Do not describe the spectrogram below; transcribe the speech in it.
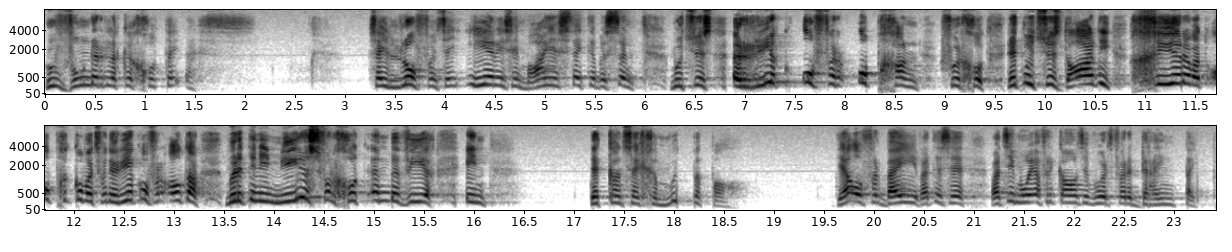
hoe wonderlike God hy is. Sy lof en sy eer en sy majesteit te besing moet soos 'n reukoffer opgaan voor God. Dit moet soos daardie geure wat opgekom het van die reukofferaltaar, moet dit in die neus van God inbeweeg en Dit kan sy gemoed bepaal. Jy al verby, wat is 'n wat is die mooi Afrikaanse woord vir 'n dreinpyp?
